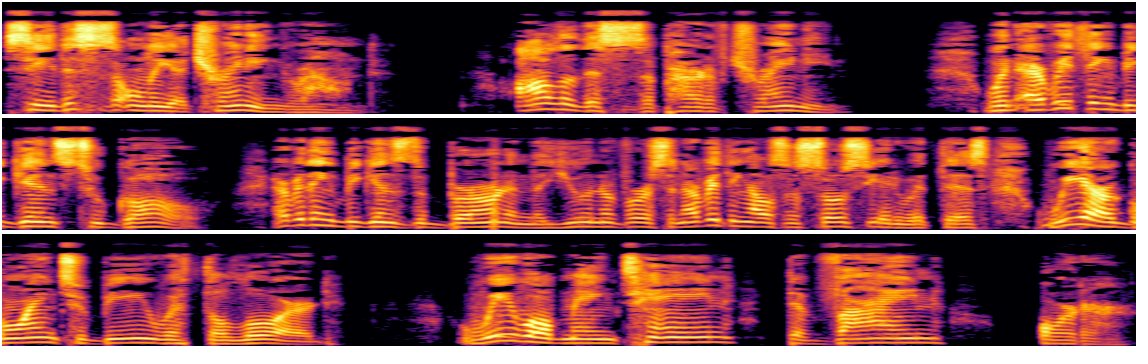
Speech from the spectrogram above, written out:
See, this is only a training ground. All of this is a part of training. When everything begins to go, everything begins to burn in the universe and everything else associated with this, we are going to be with the Lord. We will maintain divine order.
